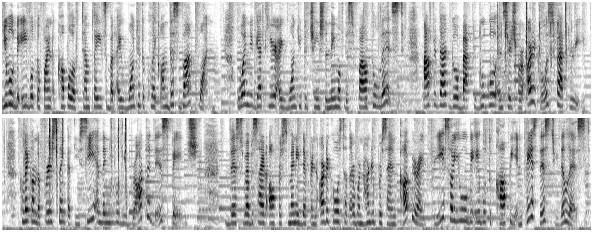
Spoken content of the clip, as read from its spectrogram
You will be able to find a couple of templates but I want you to click on this black one. When you get here, I want you to change the name of this file to list. After that, go back to Google and search for Articles Factory. Click on the first link that you see and then you will be brought to this page. This website offers many different articles that are 100% copyright free so you will be able to copy and paste this to the list.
